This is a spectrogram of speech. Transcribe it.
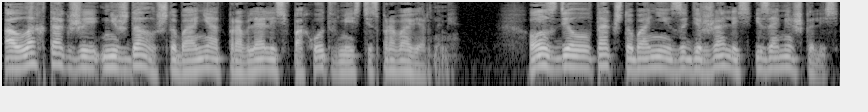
Аллах также не ждал, чтобы они отправлялись в поход вместе с правоверными. Он сделал так, чтобы они задержались и замешкались,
